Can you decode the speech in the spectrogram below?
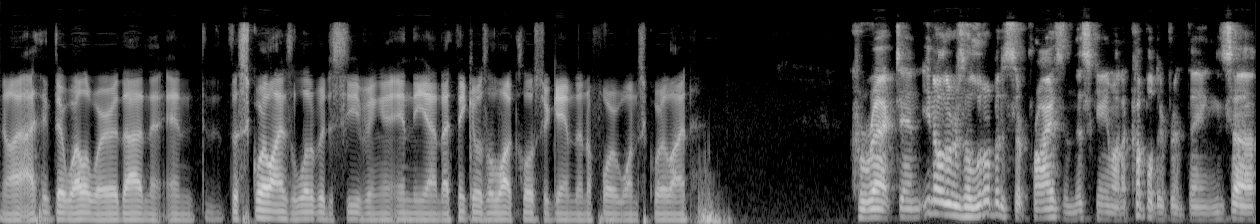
You know, I, I think they're well aware of that, and, and the scoreline is a little bit deceiving in the end. I think it was a lot closer game than a 4-1 scoreline. Correct, and you know there was a little bit of surprise in this game on a couple different things. Uh,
